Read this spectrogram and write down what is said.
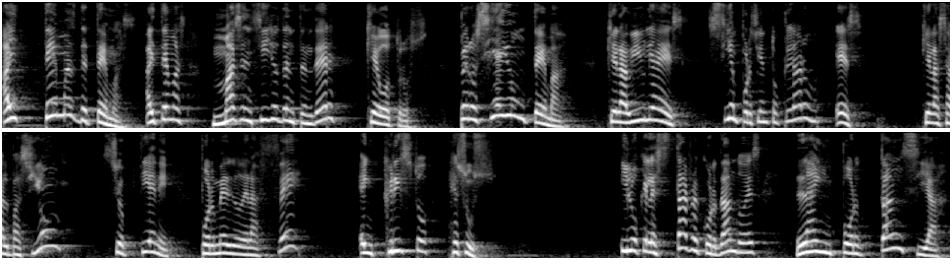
Hay temas de temas, hay temas más sencillos de entender que otros, pero si hay un tema que la Biblia es 100% claro, es que la salvación se obtiene por medio de la fe en Cristo Jesús. Y lo que le está recordando es la importancia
